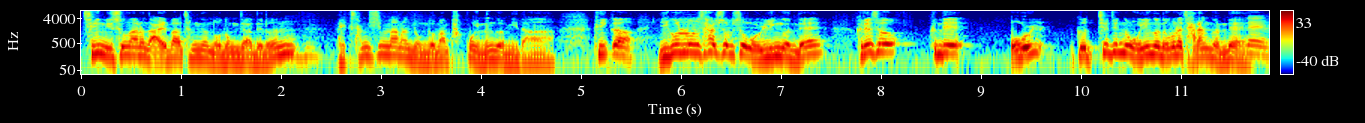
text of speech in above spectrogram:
지금 이 순간은 알바 청년 노동자들은 130만 원 정도만 받고 있는 겁니다. 그러니까 이걸로는 살 수 없어 올린 건데 그래서 근데 올 그 최저임금 올린 건 너무나 잘한 건데 네.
